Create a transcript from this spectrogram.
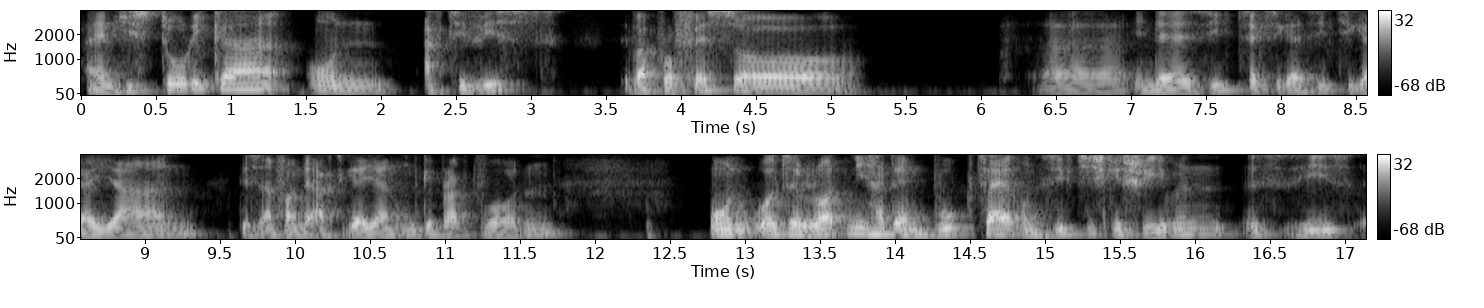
ein Historiker und Aktivist, der war Professor äh, in der 60er, 70er Jahren, der ist Anfang der 80er Jahren umgebracht worden. Und Walter Rodney hat ein Buch 72 geschrieben, es hieß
